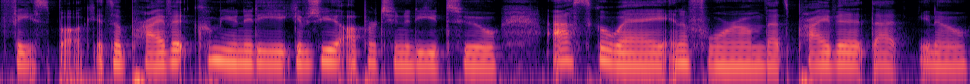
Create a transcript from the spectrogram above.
Facebook. It's a private community. It gives you the opportunity to ask away in a forum that's private, that, you know,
